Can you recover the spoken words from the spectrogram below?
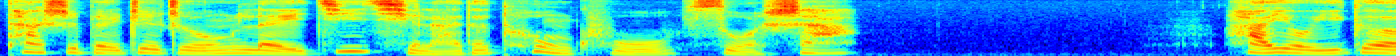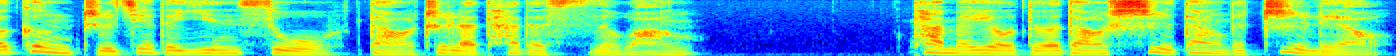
他是被这种累积起来的痛苦所杀。还有一个更直接的因素导致了他的死亡，他没有得到适当的治疗，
